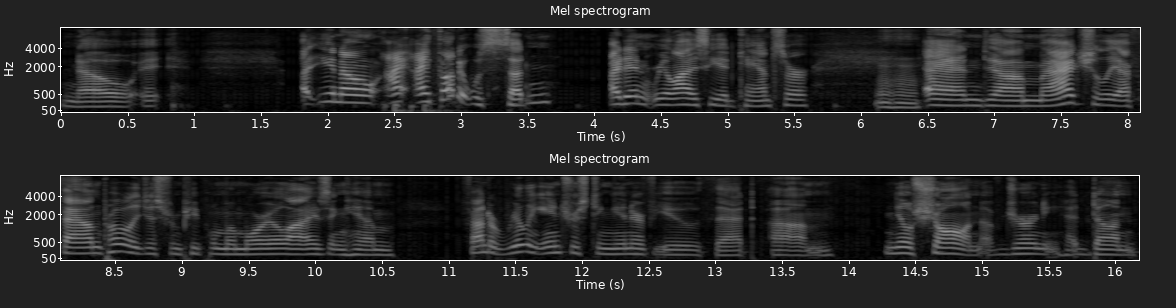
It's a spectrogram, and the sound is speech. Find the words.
No, it, uh, you know, I, I thought it was sudden. I didn't realize he had cancer. hmm And um, actually, I found, probably just from people memorializing him, found a really interesting interview that um, Neal Schon of Journey had done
